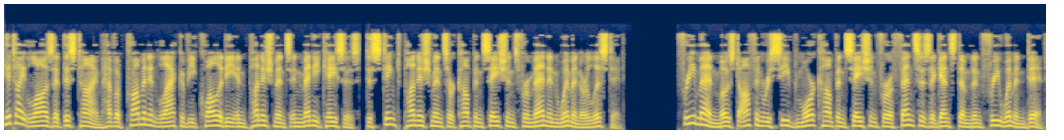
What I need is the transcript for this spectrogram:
Hittite laws at this time have a prominent lack of equality in punishments in many cases, distinct punishments or compensations for men and women are listed. Free men most often received more compensation for offences against them than free women did.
